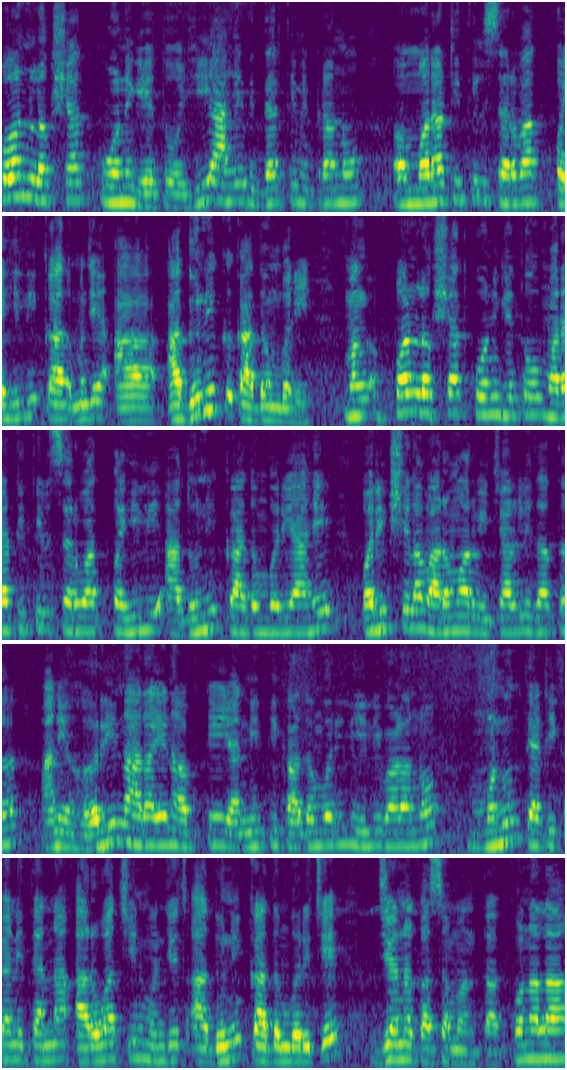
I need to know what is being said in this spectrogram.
पण लक्षात कोण घेतो? ही आहे विद्यार्थी मित्रांनो मराठीतील सर्वात पहिली का म्हणजे आधुनिक कादंबरी. मग पण लक्षात कोण घेतो? मराठीतील सर्वात पहिली आधुनिक कादंबरी आहे. परीक्षेला वारंवार विचारली जातं आणि हरिनारायण आपटे यांनी ती कादंबरी लिहिली बाळांनो. म्हणून त्या ठिकाणी त्यांना अर्वाचीन म्हणजेच आधुनिक कादंबरीचे जनक असं म्हणतात. कोणाला?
